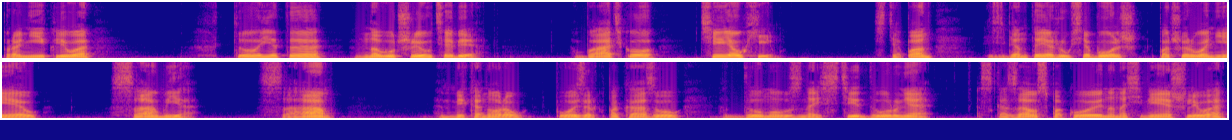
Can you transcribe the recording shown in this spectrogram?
пранікліва. Хто это навучыў цябе? Бацько ці яўхім? Сцяпан збянтэжыўся больш, пачырванеў. Сам я, сам. Меканораў позірк паказваў, думаў знайсці дурня, сказаў спакойна, насмешліва:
